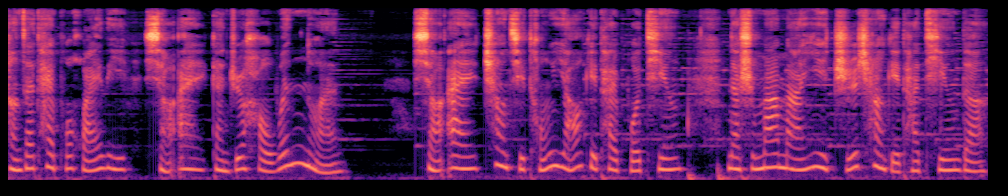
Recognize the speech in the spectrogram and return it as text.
躺在太婆怀里，小爱感觉好温暖。小爱唱起童谣给太婆听，那是妈妈一直唱给她听的。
